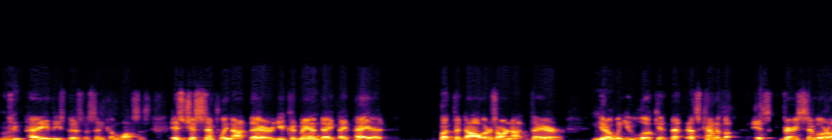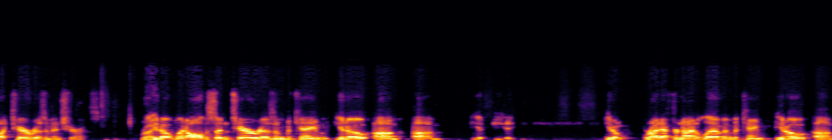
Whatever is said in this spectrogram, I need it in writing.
right. to pay these business income losses. It's just simply not there. You could mandate they pay it, but the dollars are not there. Mm. You know, hmm. when you look at that, that's kind of the, it's very similar like terrorism insurance. Right. You know, when all of a sudden terrorism became, you know, um, um, you, you, you know, right after 9/11 became, you know, um,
